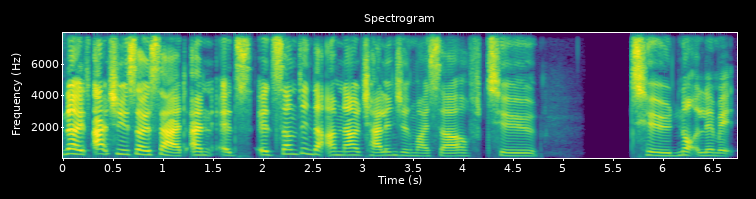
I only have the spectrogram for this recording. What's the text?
no, it's actually so sad, and it's it's something that I'm now challenging myself to, to not limit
